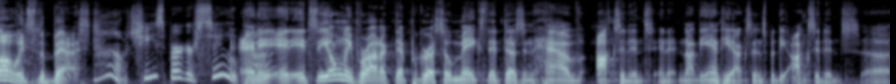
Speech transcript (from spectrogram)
Oh, it's the best. Oh, cheeseburger soup. And huh? it, it, it's the only product that Progresso makes that doesn't have oxidants in it. Not the antioxidants, but the oxidants. Uh,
